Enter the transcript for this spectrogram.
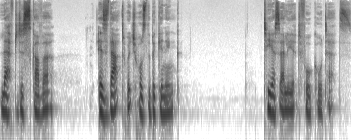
left to discover is that which was the beginning. T.S. Eliot, Four Quartets.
